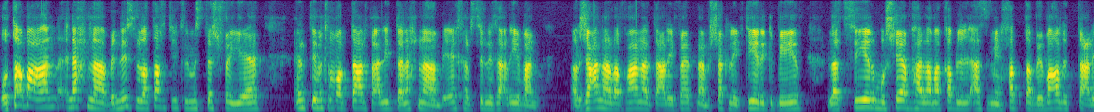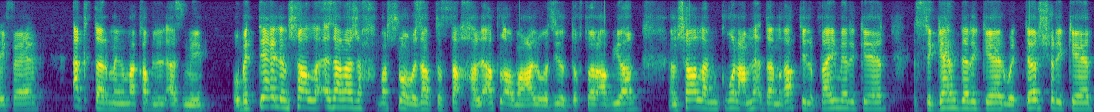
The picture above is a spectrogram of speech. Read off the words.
وطبعا نحن بالنسبة لتغطيه المستشفيات أنت مثل ما بتعرف عليتا نحن بآخر سنة تقريبا رجعنا رفعنا تعريفاتنا بشكل كثير كبير لتصير مشابهة لما قبل الأزمة حتى ببعض التعريفات أكثر من ما قبل الأزمة. وبالتالي إن شاء الله إذا نجح مشروع وزارة الصحة اللي أطلقه مع الوزير الدكتور أبيض إن شاء الله بنكون عم نقدر نغطي ال primary care ال secondary care وال tertiary care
